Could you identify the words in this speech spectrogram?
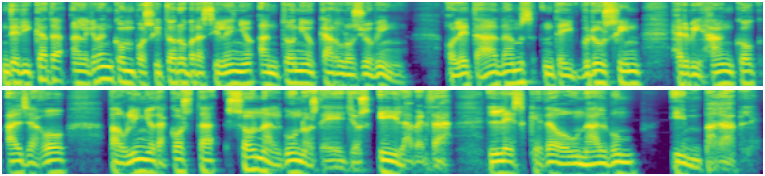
dedicada al gran compositor brasileño Antonio Carlos Jobim. Oleta Adams, Dave Grusin, Herbie Hancock, Al Jarreau, Paulinho da Costa son algunos de ellos y la verdad, les quedó un álbum impagable.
